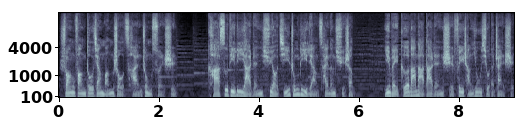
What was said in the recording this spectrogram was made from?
双方都将蒙受惨重损失。卡斯蒂利亚人需要集中力量才能取胜，因为格拉纳达人是非常优秀的战士，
